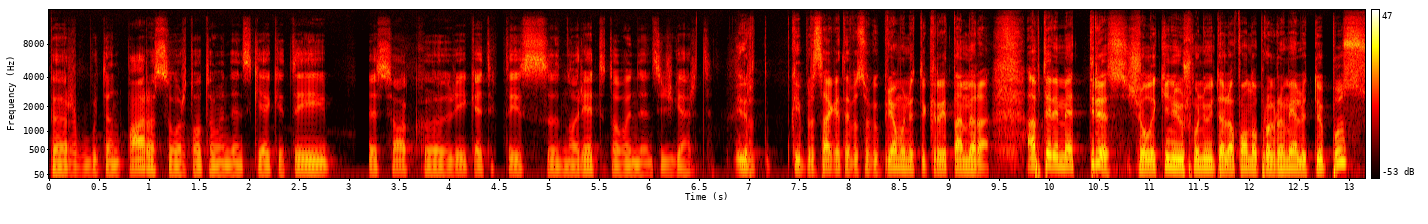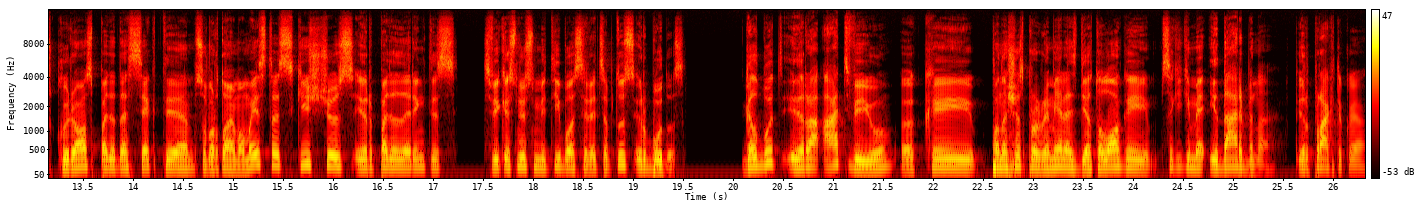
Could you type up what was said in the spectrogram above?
per būtent parą suvartoto vandens kiekį. Tai tiesiog reikia tik tais norėti to vandens išgerti. Ir kaip ir sakėte, visokių priemonių tikrai tam yra. Aptarėme tris šio laikinių išmaniųjų telefonų programėlių tipus, kurios padeda sekti suvartojimo maistą, skyščius ir padeda rinktis sveikesnius mytybos receptus ir būdus. Galbūt yra atvejų, e, kai panašias programėlės dietologai, sakykime, įdarbina ir praktikoje.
